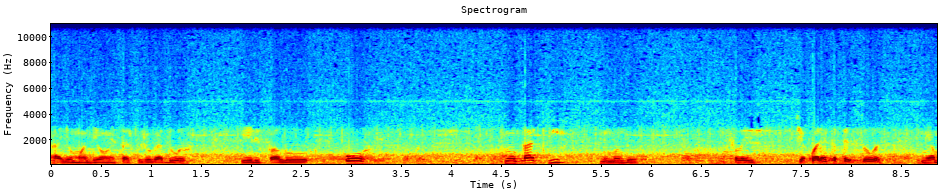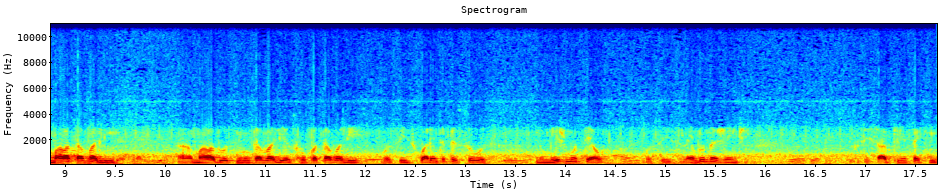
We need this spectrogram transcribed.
Aí eu mandei uma mensagem pro jogador e ele falou, pô, oh, não tá aqui, me mandou. Eu falei, tinha 40 pessoas, minha mala tava ali. A mala do outro menino tava ali, as roupas tava ali. Vocês, 40 pessoas, no mesmo hotel. Vocês lembram da gente. Vocês sabem que a gente tá aqui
